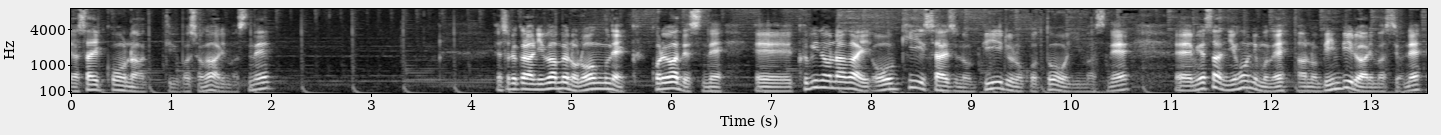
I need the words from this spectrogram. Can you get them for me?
野菜コーナーっていう場所がありますね。それから2番目のロングネック。これはですね、えー、首の長い大きいサイズのビールのことを言いますね。えー、皆さん日本にもね、あの瓶ビールありますよね。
